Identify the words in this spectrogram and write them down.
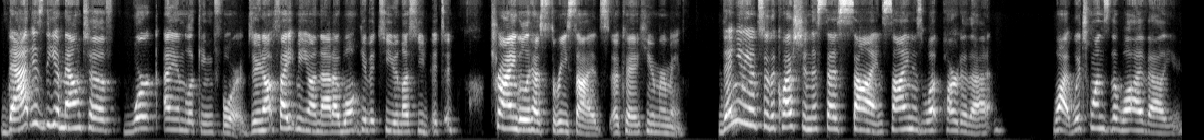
That is the amount of work I am looking for. Do not fight me on that. I won't give it to you unless you, it's a triangle. It has three sides. Okay, humor me. Then you answer the question. This says sine. Sine is what part of that? Why? Which one's the Y value?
